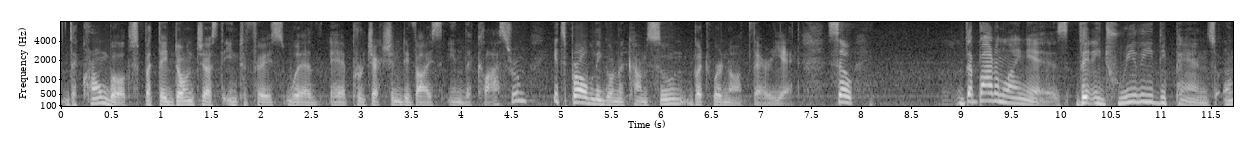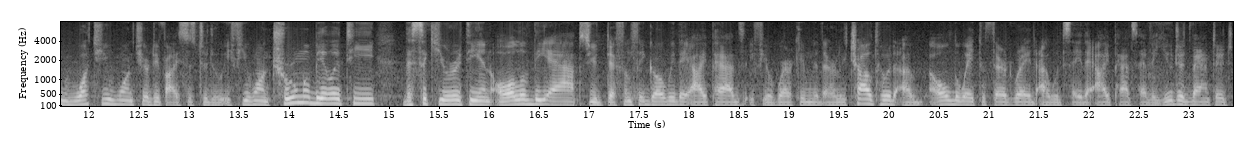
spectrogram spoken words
the Chromebooks, but they don't just interface with a projection device in the classroom. It's probably going to come soon, but we're not there yet. So the bottom line is that it really depends on what you want your devices to do. If you want true mobility, the security and all of the apps, you definitely go with the iPads. If you're working with early childhood, uh, all the way to third grade, I would say the iPads have a huge advantage.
